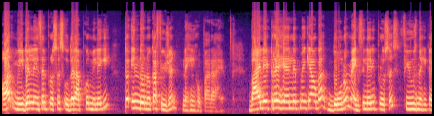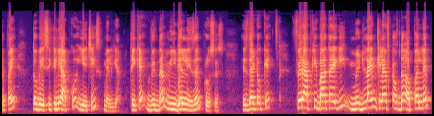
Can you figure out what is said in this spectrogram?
और मीडियल नेजल प्रोसेस उधर आपको मिलेगी तो इन दोनों का फ्यूजन नहीं हो पा रहा है। बायोलेटरल हेयर लिप में क्या होगा? दोनों मैक्सिलरी प्रोसेस फ्यूज नहीं कर पाई तो बेसिकली आपको ये चीज़ मिल गया। ठीक है? With the medial nasal process is that okay फिर आपकी बात आएगी midline cleft of the upper lip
